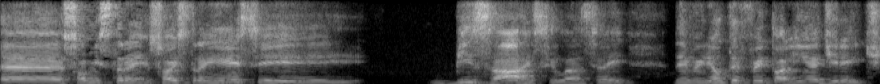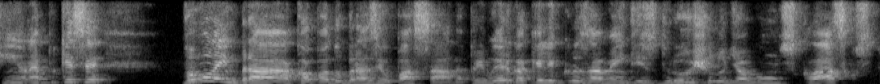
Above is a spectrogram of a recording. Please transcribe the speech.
É, só me estranhei, só estranhei esse bizarro esse lance aí. Deveriam ter feito a linha direitinho, né? Porque você Vamos lembrar a Copa do Brasil passada. Primeiro com aquele cruzamento esdrúxulo de alguns clássicos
